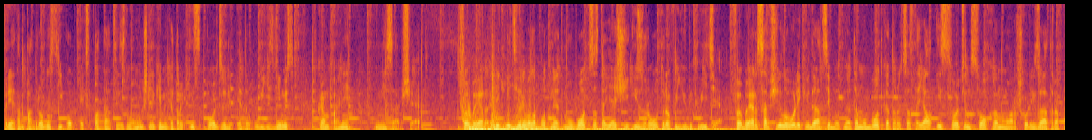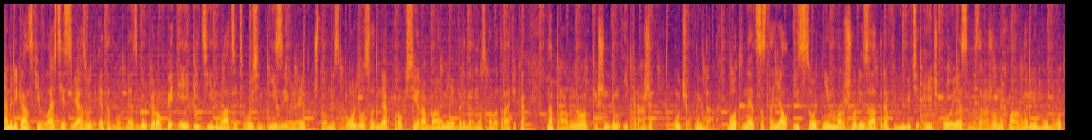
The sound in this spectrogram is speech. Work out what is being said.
При этом подробностей об эксплуатации злоумышленниками, которые использовали эту уязвимость, в компании не сообщают. ФБР ликвидировала ботнет Мубот, состоящий из роутеров Ubiquiti. ФБР сообщила о ликвидации ботнета Мубот, который состоял из сотен сохо маршрутизаторов. Американские власти связывают этот ботнет с группировкой APT-28 и заявляют, что он использовался для проксирования вредоносного трафика, направленного фишингом и кражи учетных данных. Ботнет состоял из сотни маршрутизаторов Ubiti HOS, зараженных малварию Мубот,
